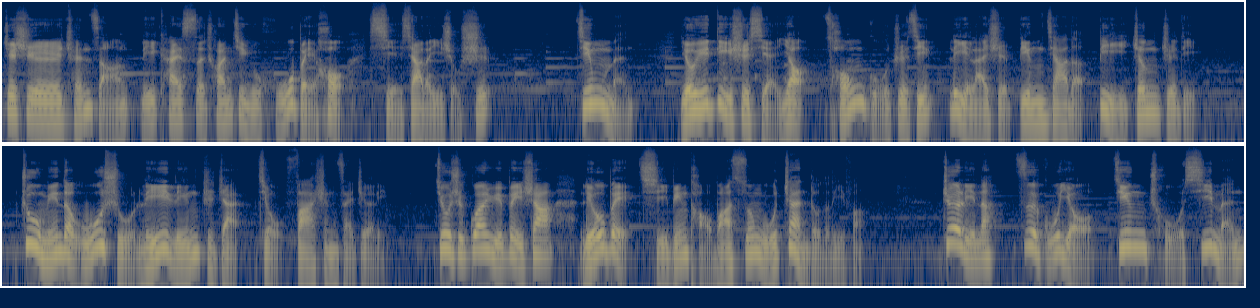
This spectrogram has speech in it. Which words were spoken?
这是陈子昂离开四川进入湖北后写下的一首诗。荆门，由于地势险要，从古至今历来是兵家的必争之地。著名的吴蜀黎陵之战就发生在这里，就是关羽被杀、刘备起兵讨伐孙吴战斗的地方。这里呢，自古有荆楚西门、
